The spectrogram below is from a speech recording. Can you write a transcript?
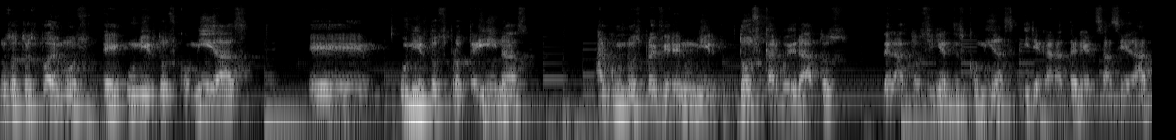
Nosotros podemos eh, unir dos comidas, eh, unir dos proteínas, algunos prefieren unir dos carbohidratos de las dos siguientes comidas y llegar a tener saciedad.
